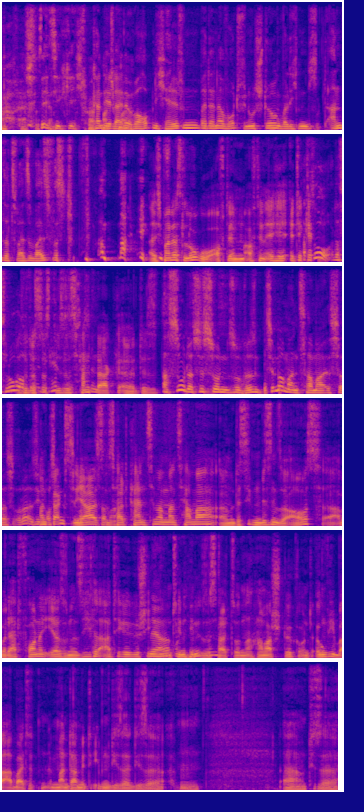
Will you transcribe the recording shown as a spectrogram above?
ach, ist denn? Ich, ich kann dir leider überhaupt nicht helfen bei deiner Wortfindungsstörung, weil ich nicht ansatzweise weiß, was du vermeinst. Also ich meine das Logo auf dem auf den Eti- Etiketten. Ach so, das Logo Also auf das ist dieses Handwerk. Äh, das, Ach so, das ist so ein, so ein Zimmermannshammer, ist das, oder? Sieht aus wie ein Handwerk, ja, es ist halt kein Zimmermannshammer. Ähm, das sieht ein bisschen so aus, aber der hat vorne eher so eine sichelartige Geschichte Ja, und und hinten, hinten? ist es halt so ein Hammerstück und irgendwie bearbeitet man damit eben diese diese ähm, äh, diese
